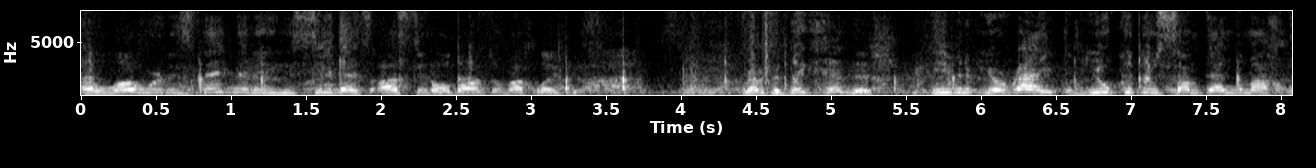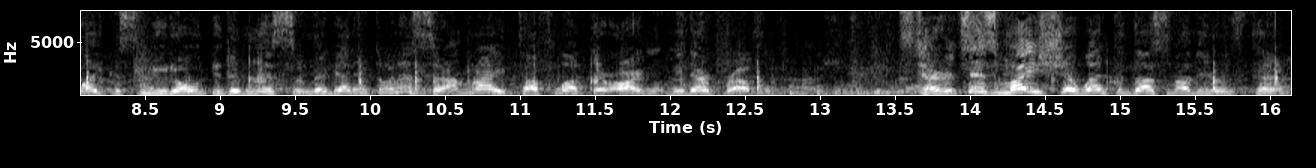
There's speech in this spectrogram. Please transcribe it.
and lowered his dignity, you see that it's us to hold on to machlaikis. Remember, it's a big chiddush. Even if you're right, if you could do something the machlaikis and you don't, you did an isser. Maybe I didn't do an isser. I'm right. Tough luck. They're arguing with me. Their problem. It says Maisha went to Dasim Aviran's tent.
